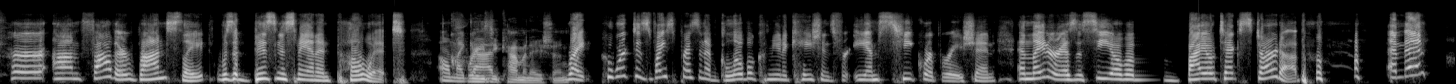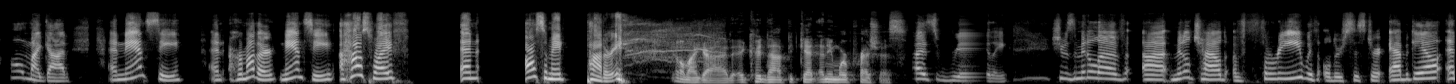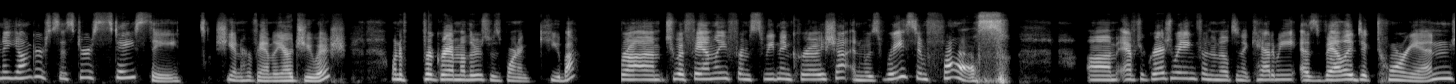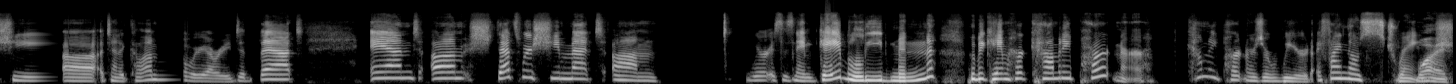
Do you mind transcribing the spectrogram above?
Her um, father, Ron Slate, was a businessman and poet. Oh my Crazy God. Crazy combination. Right. Who worked as vice president of global communications for EMC Corporation and later as the CEO of a biotech startup. and then, oh my God. And Nancy and her mother, Nancy, a housewife, and also made pottery. Oh my God. It could not be, get any more precious. It's really. She was the middle of uh middle child of three with older sister Abigail and a younger sister Stacy. She and her family are Jewish. One of her grandmothers was born in Cuba from to a family from Sweden and Croatia and was raised in France. Um, after graduating from the Milton Academy as valedictorian, she uh, attended Columbia. We already did that, and um, sh- that's where she met. Um, where is his name? Gabe Liedman, who became her comedy partner. Comedy partners are weird. I find those strange. Why?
